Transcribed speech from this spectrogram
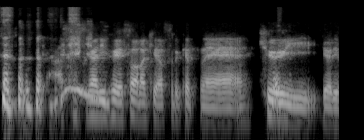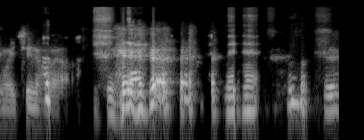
さすがに増えそうな気がするけどね。9位よりも1位の方が。ね。うんまあ、という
